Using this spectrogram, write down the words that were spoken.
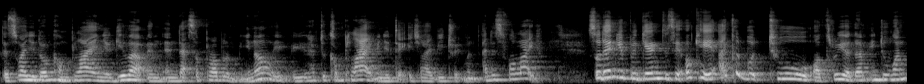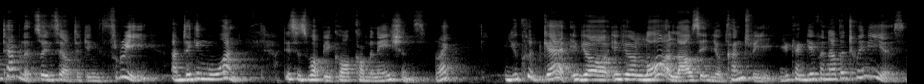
That's why you don't comply and you give up, and, and that's a problem. You know, you, you have to comply when you take HIV treatment, and it's for life. So then you begin to say, okay, I could put two or three of them into one tablet. So instead of taking three, I'm taking one. This is what we call combinations, right? You could get, if your, if your law allows it in your country, you can give another 20 years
